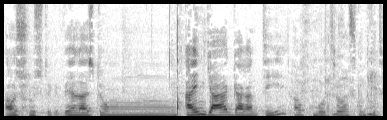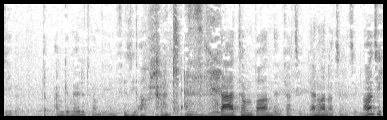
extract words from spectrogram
Ausschluss der Gewährleistung, ein Jahr Garantie auf Motor und Getriebe. Angemeldet haben wir ihn für Sie auch schon. Klasse. Datum Bonn, den 14. Januar 1997.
